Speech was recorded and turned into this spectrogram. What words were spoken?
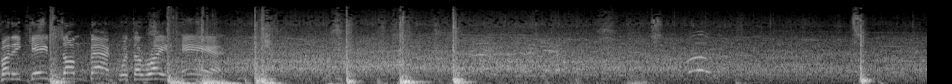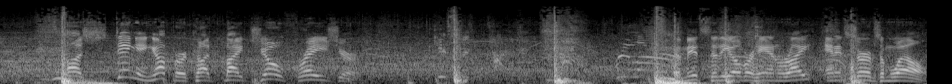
but he gave some back with the right hand. A stinging uppercut by Joe Frazier. Commits to the overhand right, and it serves him well.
